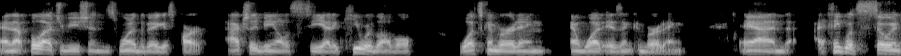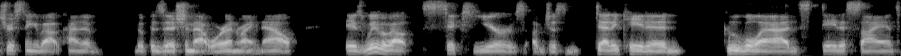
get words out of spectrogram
And that full attribution is one of the biggest part, actually being able to see at a keyword level what's converting and what isn't converting. And I think what's so interesting about kind of the position that we're in right now is we have about six years of just dedicated Google Ads, data science,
